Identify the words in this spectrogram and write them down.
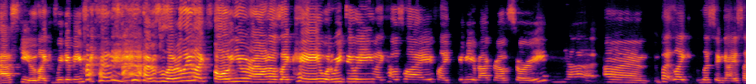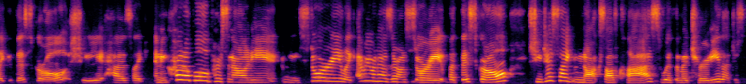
ask you like if we could be friends. I was literally like following you around. I was like, hey, what are we doing? Like, how's life? Like, give me your background story. Yeah. Um, but like, listen, guys, like this girl, she has like an incredible personality story. Like everyone has their own story, but this girl, she just like knocks off class with a maturity that just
